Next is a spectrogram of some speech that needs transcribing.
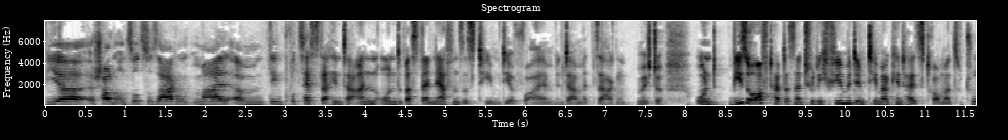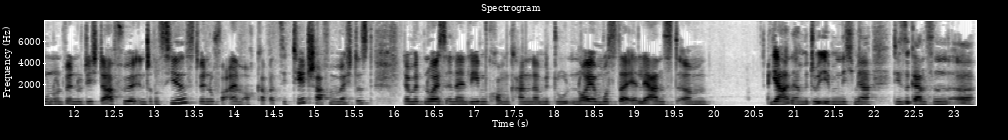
wir schauen uns sozusagen mal ähm, den Prozess dahinter an und was dein Nervensystem dir vor allem damit sagen möchte. Und wie so oft hat das natürlich viel mit dem Thema Kindheitstrauma zu tun. Und wenn du dich dafür interessierst, wenn du vor allem auch Kapazität schaffen möchtest, damit Neues in dein Leben kommen kann, damit du neue Muster erlernst, ähm, ja, damit du eben nicht mehr diese ganzen, äh,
